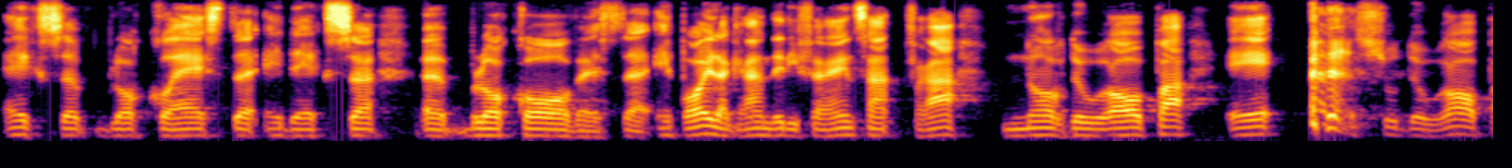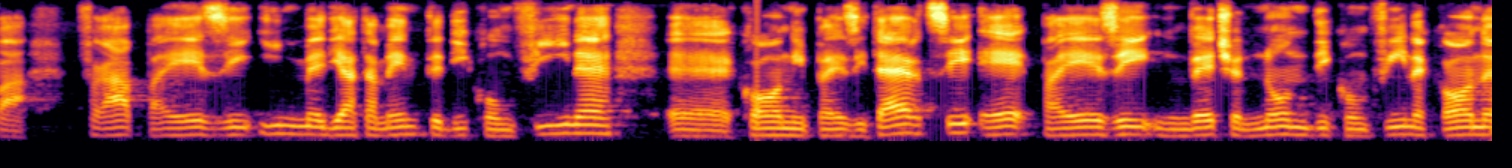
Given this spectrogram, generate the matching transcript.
ex blocco est ed ex eh, blocco ovest. E poi la grande differenza fra Nord Europa e Sud Europa fra paesi immediatamente di confine eh, con i paesi terzi e paesi invece non di confine con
